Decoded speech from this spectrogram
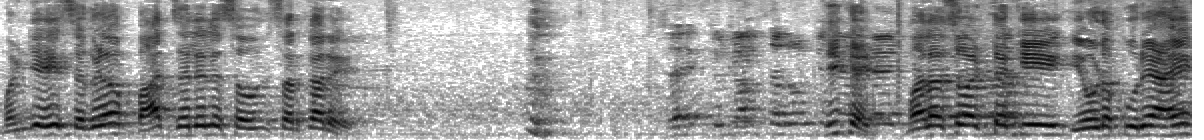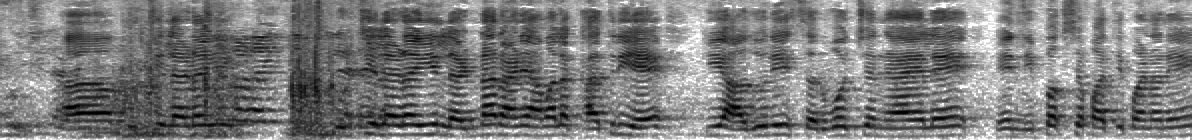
म्हणजे हे सगळं बाद झालेलं सरकार आहे. ठीक आहे. मला असं वाटतं की एवढं पुरे आहे. पुढची लढाई. पुढची लढाई लढणार आणि आम्हाला खात्री आहे की अजूनही सर्वोच्च न्यायालय हे निपक्षपातीपणाने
